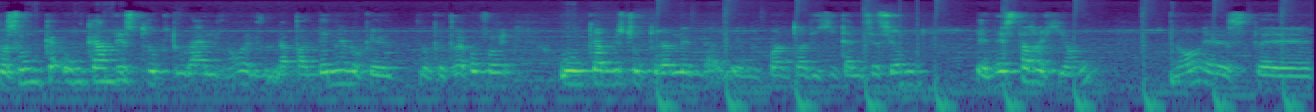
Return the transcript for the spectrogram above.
pues un, cambio estructural. La pandemia lo que trajo fue un cambio estructural en, en cuanto a digitalización en esta región, ¿no? Este,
